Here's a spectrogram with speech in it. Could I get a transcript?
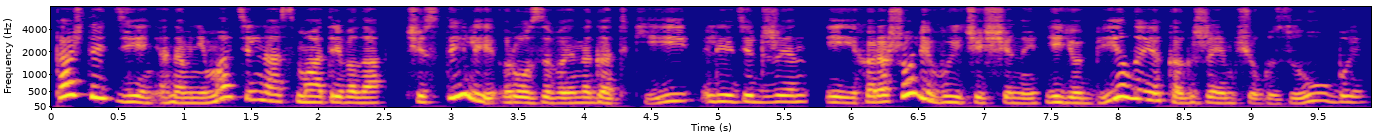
Каждый день она внимательно осматривала, чисты ли розовые ноготки леди Джен и хорошо ли вычищены ее белые, как жемчуг, зубы.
